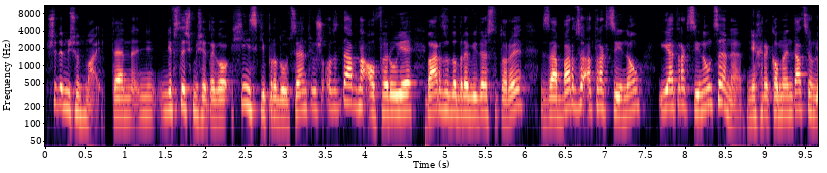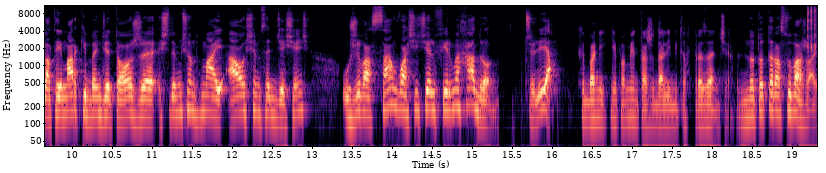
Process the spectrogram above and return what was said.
70 Maj. Ten, nie, wstydźmy się tego, chiński producent już od dawna oferuje bardzo dobre wideorejestratory za bardzo atrakcyjną i atrakcyjną cenę. Niech rekomendacją dla tej marki będzie to, że 70 Maj A810 używa sam właściciel firmy Hadron, czyli ja. Chyba nikt nie pamięta, że dali mi to w prezencie. No to teraz uważaj.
